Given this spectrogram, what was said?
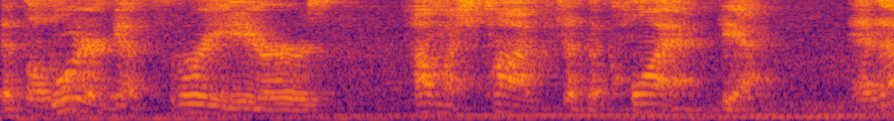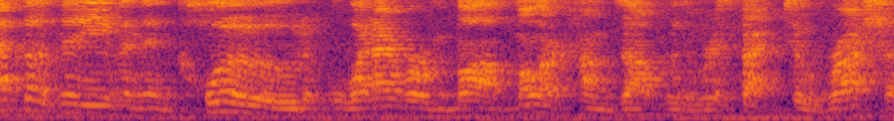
If the lawyer gets three years, how much time should the client get? And that doesn't even include whatever Bob Mueller comes up respect to Russia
